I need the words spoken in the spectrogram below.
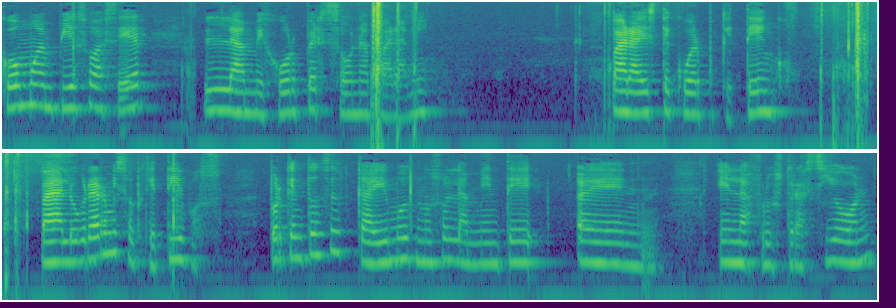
Cómo empiezo a ser la mejor persona para mí, para este cuerpo que tengo, para lograr mis objetivos, porque entonces caemos no solamente en, la frustración,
